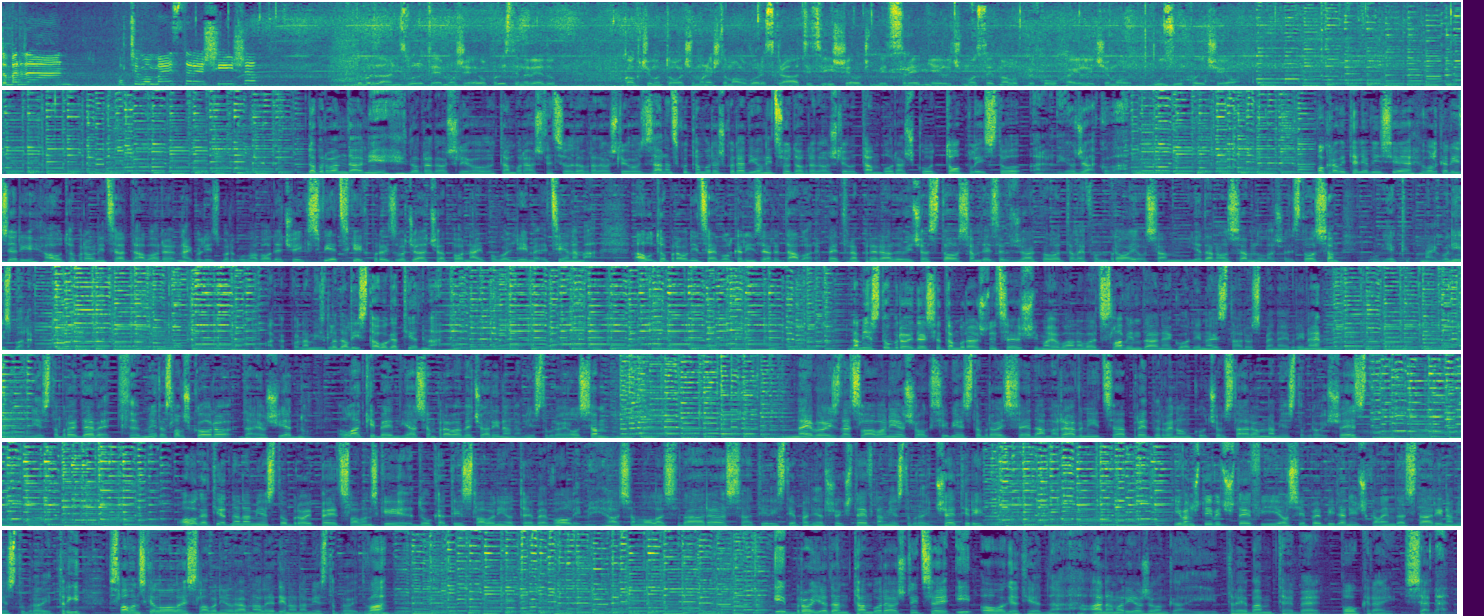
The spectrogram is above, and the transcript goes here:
Dobar dan. Hoćemo majstore šišat? Dobar dan, izvolite, može, evo, prvi ste na redu. Kako ćemo to? Hoćemo nešto malo gore skratiti, više, hoće biti srednje ili ćemo ostaviti malo preko uha ili ćemo uz uho ići on. Dobar vam dan i dobrodošli u Tamburašnicu, dobrodošli u Zanansku tamburašku radionicu, dobrodošli u Tamburašku top listu Radio Đakova. Pokrovitelj emisije Vulkanizeri autopravnica Davor, najbolji izbor guma vodećih svjetskih proizvođača po najpovoljnijim cijenama. Autopravnica je Vulkanizer Davor Petra Preradovića 180 Žakova, telefon broj 818 068, uvijek najbolji izbor. A kako nam izgleda lista ovoga tjedna? Na mjestu broj 10 tamburašnice Šima Jovanovac Slavin dane godine starosme Nevrine mjesto broj 9. Miroslav Škoro da još jednu. Lucky Band, ja sam prava večarina na mjesto broj 8. Nebo iznad Slavonije, Šoksi, mjesto broj 7. Ravnica pred drvenom kućom starom na mjesto broj 6. Ovoga tjedna na mjesto broj 5 Slavonski Dukati Slavonije od tebe volim. Ja sam Lola Stara, satiri Stjepan Jeršek Štef na mjesto broj 4. Ivan Štivić Štef i Josip Biljanić. Kalendar stari na mjestu broj 3, Slavonske Lole, Slavonija Ravna Ledino na mjestu broj 2, i broj 1 tamburašnice i ovoga tjedna. Ana Marija Žonka i Trebam tebe pokraj sebe.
